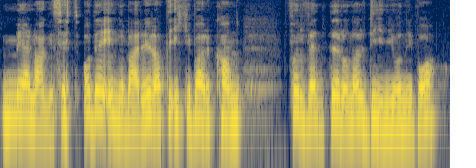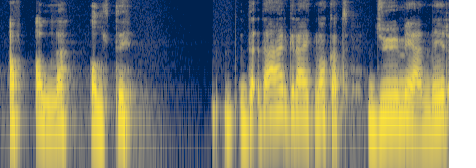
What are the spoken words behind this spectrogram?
med laget sitt. Og det innebærer at de ikke bare kan forvente Ronaldinho-nivå av alle, alltid. Det, er greit nok at du mener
